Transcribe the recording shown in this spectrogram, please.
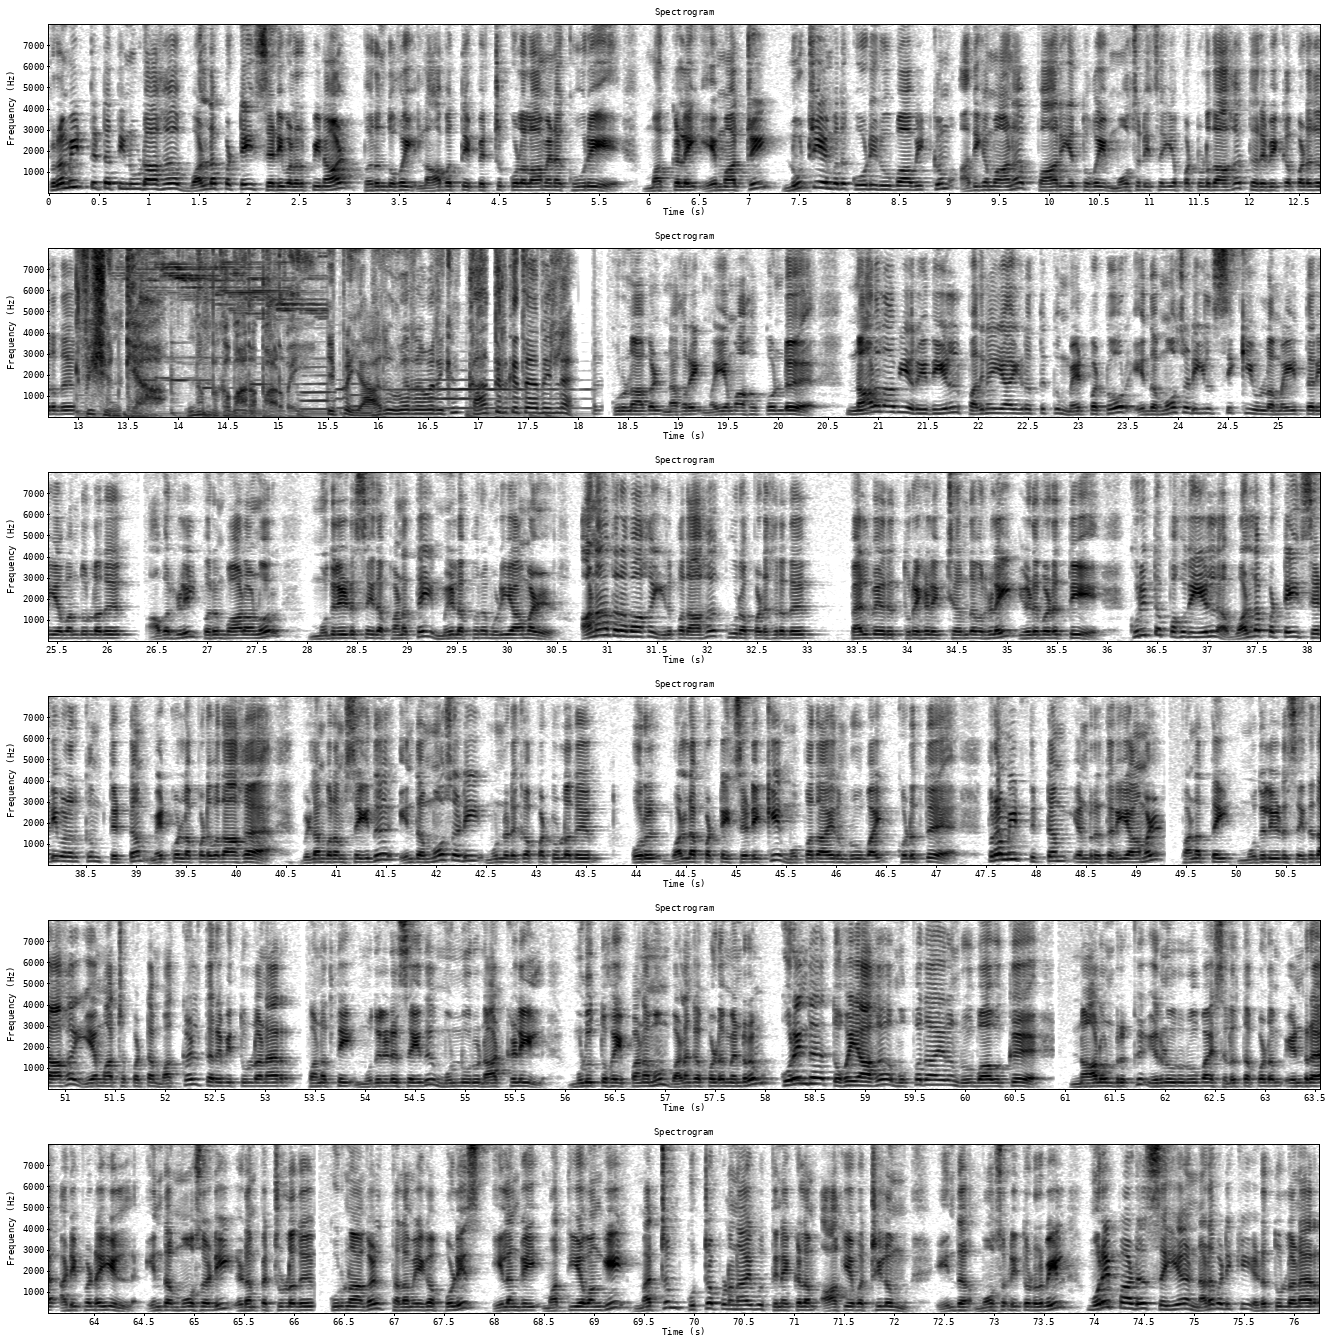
Pyramid திட்டத்தினூடாக வல்லப்பட்டை செடி வளர்ப்பினால் பெருந்தொகை லாபத்தை பெற்றுக்கொள்ளலாம் என கூறி மக்களை ஏமாற்றி நூற்றி ஐம்பது கோடி ரூபாவிற்கும் அதிகமான பாரிய தொகை மோசடி செய்யப்பட்டுள்ளதாக தெரிவிக்கப்படுகிறது. நம்பகமான பார்வை. இப்ப யாரும் வர்ற வரைக்கும் காத்திருக்க தேவையில்லை. குருநாகல் நகரை மையமாக கொண்டு நாடளாவிய ரீதியில் பதினையாயிரத்துக்கும் மேற்பட்டோர் இந்த மோசடியில் சிக்கியுள்ளமை தெரிய வந்துள்ளது. அவர்களில் பெரும்பாலானோர் முதலீடு செய்த பணத்தை மீளப்பெற முடியாமல் அனாதரவாக இருப்பதாக கூறப்படுகிறது. பல்வேறு துறைகளைச் சேர்ந்தவர்களை ஈடுபடுத்தி குறித்த பகுதியில் வல்லப்பட்டை செடி வளர்க்கும் திட்டம் மேற்கொள்ளப்படுவதாக விளம்பரம் செய்து இந்த மோசடி முன்னெடுக்கப்பட்டுள்ளது. ஒரு வல்லப்பட்டை செடிக்கு முப்பதாயிரம் ரூபாய் கொடுத்து பிரமிட் திட்டம் என்று தெரியாமல் பணத்தை முதலீடு செய்ததாக ஏமாற்றப்பட்ட மக்கள் தெரிவித்துள்ளனர். பணத்தை முதலீடு செய்து முன்னூறு நாட்களில் முழு தொகை பணமும் வழங்கப்படும் என்றும் குறைந்த தொகையாக முப்பதாயிரம் ரூபாவுக்கு நாளொன்றுக்கு இருநூறு ரூபாய் செலுத்தப்படும் என்ற அடிப்படையில் இந்த மோசடி இடம்பெற்றுள்ளது. குருநாகல் தலைமையக போலீஸ் இலங்கை மத்திய வங்கி மற்றும் குற்றப்புலனாய்வு திணைக்களம் ஆகியவற்றிலும் இந்த மோசடி தொடர்பில் முறைப்பாடு செய்ய நடவடிக்கை எடுத்துள்ளனர்.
